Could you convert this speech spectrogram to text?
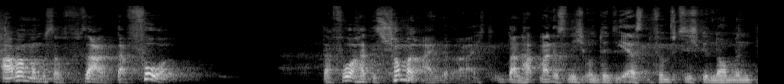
Aber man muss auch sagen, davor, davor hat es schon mal eingereicht und dann hat man es nicht unter die ersten 50 genommen,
